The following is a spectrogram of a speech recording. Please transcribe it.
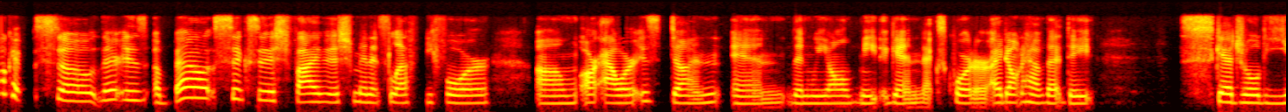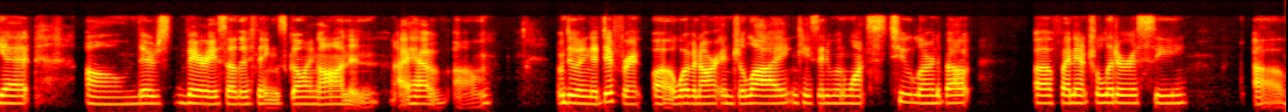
Okay, so there is about six-ish, five-ish minutes left before um, our hour is done, and then we all meet again next quarter. I don't have that date scheduled yet. Um, there's various other things going on, and I have um, I'm doing a different uh, webinar in July in case anyone wants to learn about uh, financial literacy. Uh,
